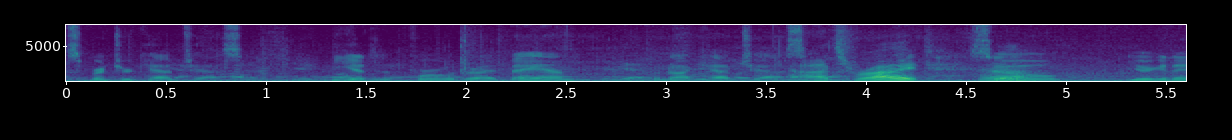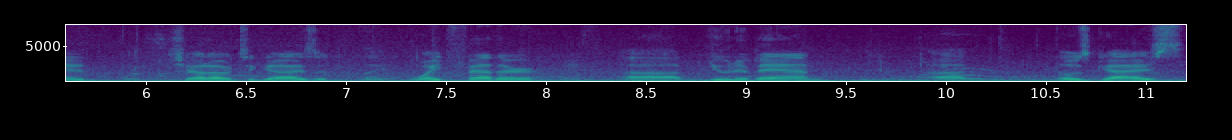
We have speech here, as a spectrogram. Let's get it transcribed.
Sprinter cab chassis. You get a four-wheel drive van, but not cab chassis. That's right. So Yeah. you're gonna shout out to guys at like White Feather, uh, Univan. Uh, those guys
